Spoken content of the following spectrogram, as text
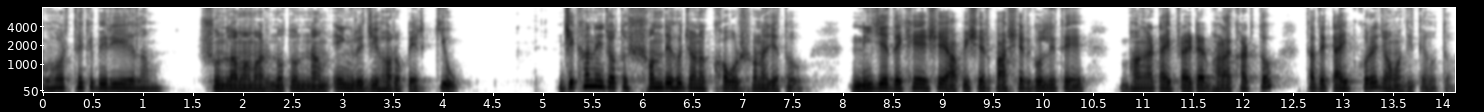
ঘর থেকে বেরিয়ে এলাম। শুনলাম আমার নতুন নাম ইংরেজি হরপের কিউ। যেখানে যত সন্দেহজনক খবর শোনা যেত, নিজে দেখে এসে আপিসের পাশের গলিতে ভাঙা টাইপরাইটার ভাড়া খাটত, তাতে টাইপ করে জমা দিতে হতো।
